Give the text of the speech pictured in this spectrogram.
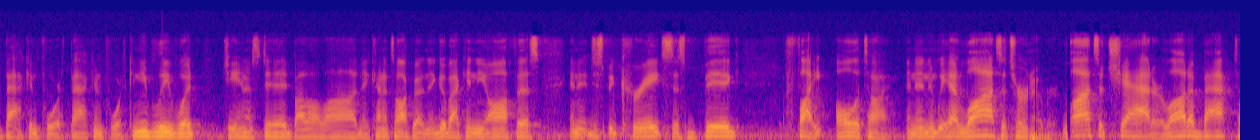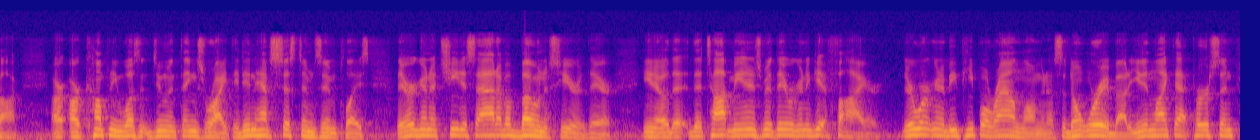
back and forth, back and forth. Can you believe what Janice did? Blah blah blah. And they kind of talk about it, and they go back in the office, and it just creates this big fight all the time. And then we had lots of turnover, lots of chatter, a lot of back talk. Our, our company wasn't doing things right. They didn't have systems in place. They were going to cheat us out of a bonus here or there. You know, the, the top management, they were going to get fired. There weren't going to be people around long enough, so don't worry about it. You didn't like that person,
